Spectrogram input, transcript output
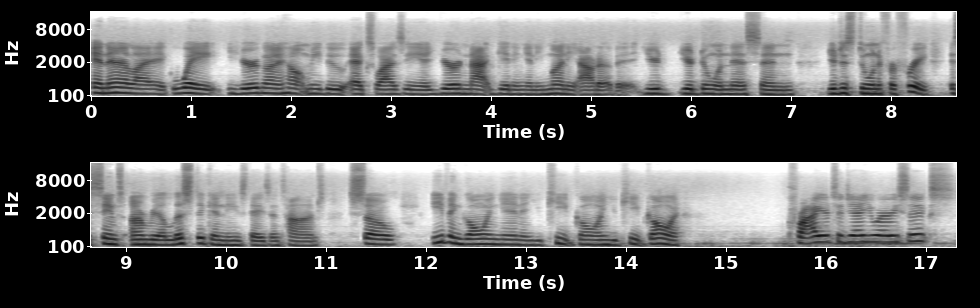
and they're like, wait, you're gonna help me do XYZ and you're not getting any money out of it. You you're doing this and you're just doing it for free. It seems unrealistic in these days and times. So even going in and you keep going, you keep going. Prior to January 6th,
